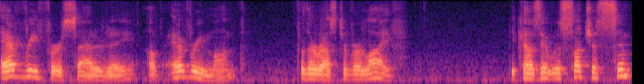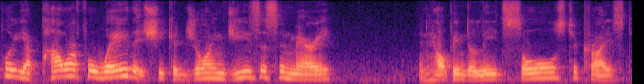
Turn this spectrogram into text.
every first Saturday of every month for the rest of her life, because it was such a simple yet powerful way that she could join Jesus and Mary in helping to lead souls to Christ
